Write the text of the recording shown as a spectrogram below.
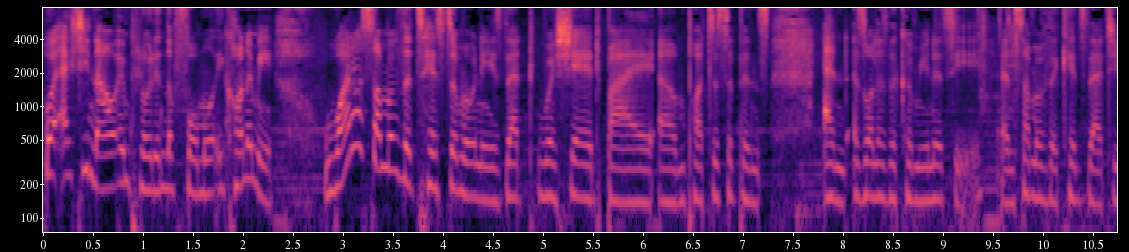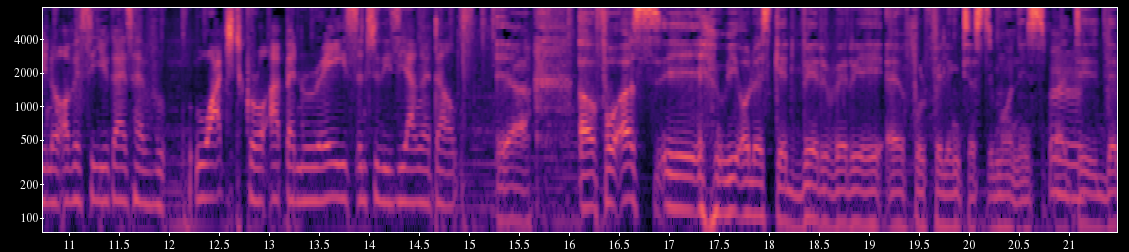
who are actually now employed in the formal economy. What are some of the testimonies that were shared by um, participants and as well as the community and some of the kids that, you know, obviously you guys have watched grow up and raise into these young adults? Yeah. Uh, for us, uh, we always get very, very uh, fulfilling testimonies. But mm. the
